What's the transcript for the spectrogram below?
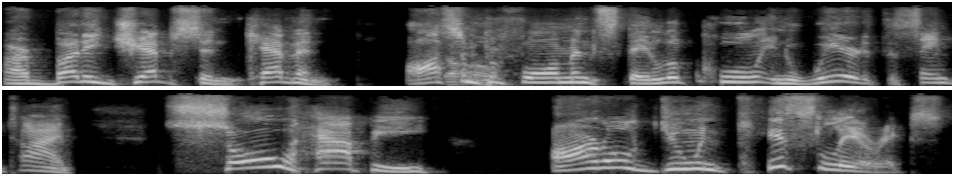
Our buddy Jepson, Kevin, awesome Uh-oh. performance. They look cool and weird at the same time. So happy Arnold doing Kiss lyrics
